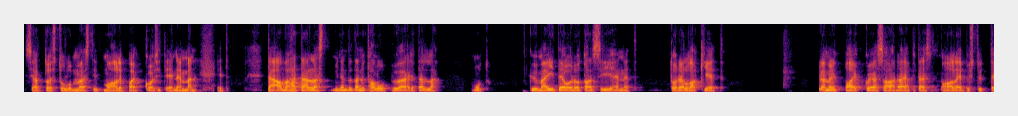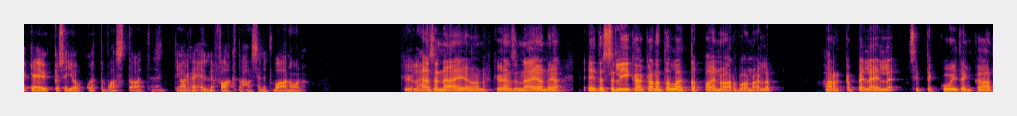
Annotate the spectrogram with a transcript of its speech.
sieltä olisi tullut myös niitä maalipaikkoja sitten enemmän. Et tämä on vähän tällaista, miten tätä nyt haluaa pyöritellä, mutta kyllä mä itse odotan siihen, että todellakin, että kyllä me nyt paikkoja saadaan ja pitäisi maaleja pystyä tekemään ykkösen joukkuetta vastaan, että ihan rehellinen faktahan se nyt vaan on. Kyllähän se näin on, kyllähän se näin on ja ei tässä liikaa kannata laittaa painoarvoa noille harkkapeleille sitten kuitenkaan.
